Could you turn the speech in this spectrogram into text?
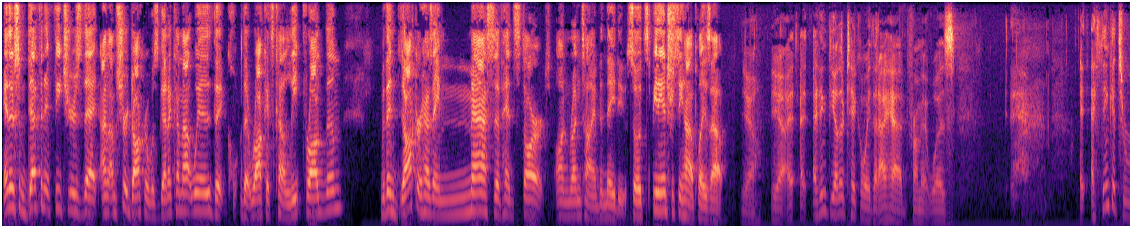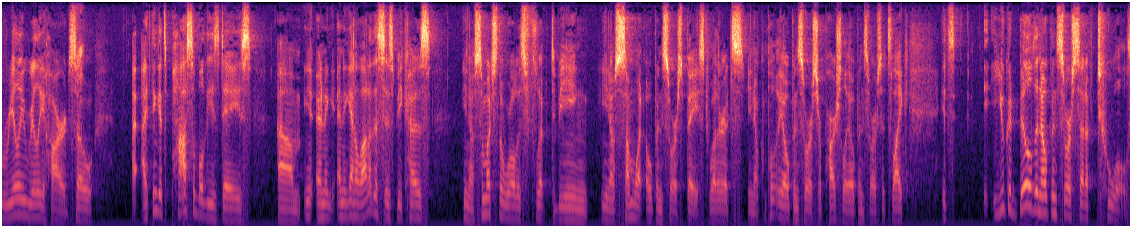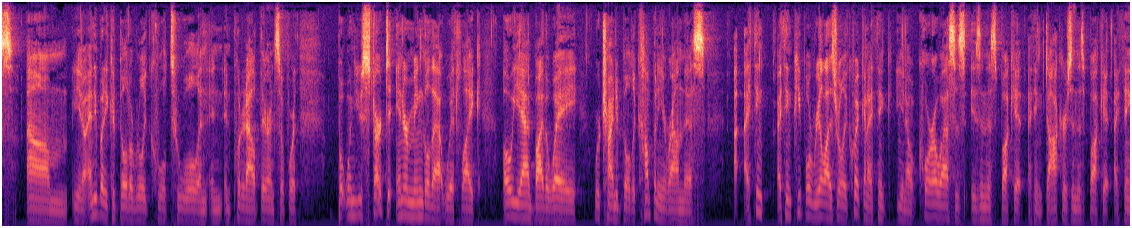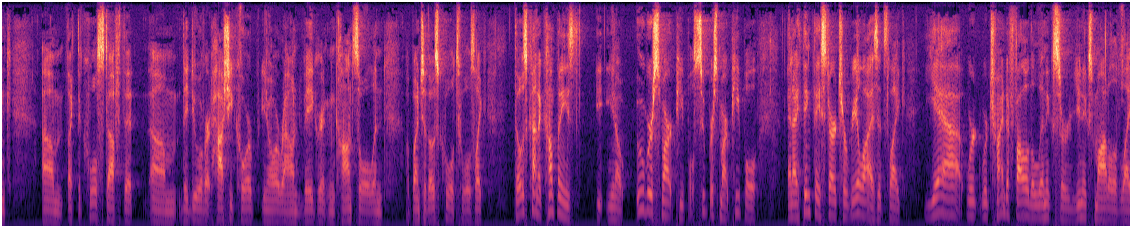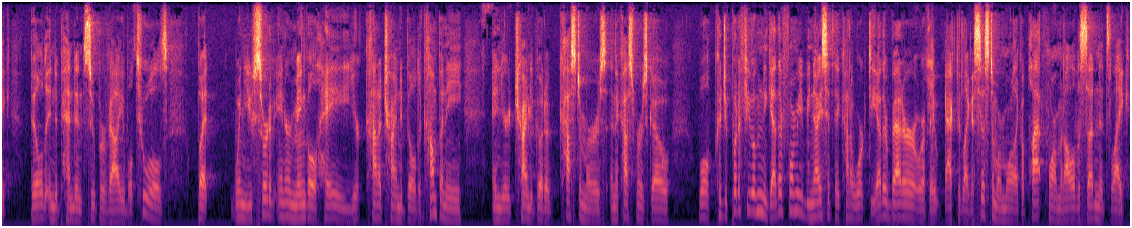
And there's some definite features that I'm, I'm sure Docker was going to come out with that that Rocket's kind of leapfrogged them. But then Docker has a massive head start on runtime than they do. So it's been interesting how it plays out. Yeah, yeah. I, I think the other takeaway that I had from it was, I think it's really, really hard. So I think it's possible these days, um, and and again, a lot of this is because you know, so much of the world is flipped to being, you know, somewhat open source based, whether it's, you know, completely open source or partially open source. It's like, it's, you could build an open source set of tools. Um, you know, anybody could build a really cool tool and, and, and put it out there and so forth. But when you start to intermingle that with like, oh yeah, by the way, we're trying to build a company around this, I think I think people realize really quick, and I think you know CoreOS is, is in this bucket. I think Docker's in this bucket. I think um, like the cool stuff that um, they do over at HashiCorp, you know, around Vagrant and Consul and a bunch of those cool tools. Like those kind of companies, you know, uber smart people, super smart people, and I think they start to realize it's like, yeah, we're we're trying to follow the Linux or Unix model of like build independent, super valuable tools, but when you sort of intermingle, hey, you're kind of trying to build a company and you're trying to go to customers, and the customers go, well, could you put a few of them together for me? It'd be nice if they kind of worked together better, or if they acted like a system or more like a platform. And all of a sudden, it's like,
